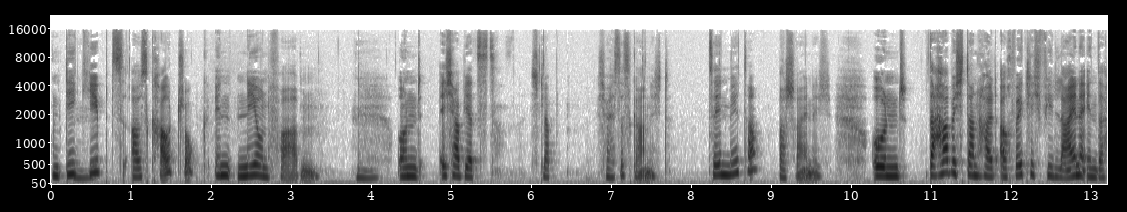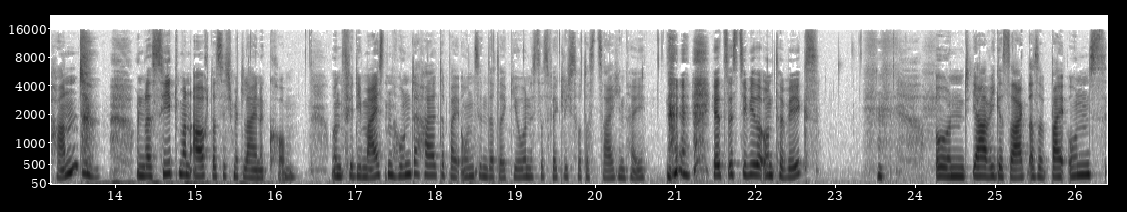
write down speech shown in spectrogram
Und die mhm. gibt es aus Kautschuk in Neonfarben. Mhm. Und ich habe jetzt, ich glaube, ich weiß es gar nicht, 10 Meter wahrscheinlich. Und da habe ich dann halt auch wirklich viel Leine in der Hand. Und da sieht man auch, dass ich mit Leine komme. Und für die meisten Hundehalter bei uns in der Region ist das wirklich so das Zeichen, hey, jetzt ist sie wieder unterwegs. Und ja, wie gesagt, also bei uns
